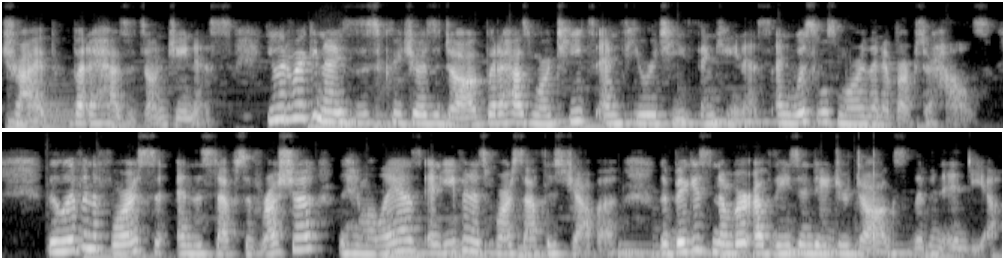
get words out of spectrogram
tribe, but it has its own genus. You would recognize this creature as a dog, but it has more teats and fewer teeth than Canis, and whistles more than it barks or howls. They live in the forests and the steppes of Russia, the Himalayas, and even as far south as Java. The biggest number of these endangered dogs live in India.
